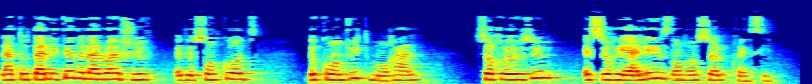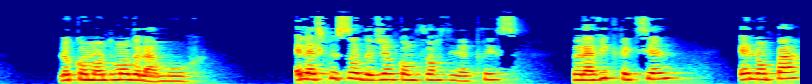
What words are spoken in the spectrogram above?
la totalité de la loi juive et de son code de conduite morale se résume et se réalise dans un seul principe, le commandement de l'amour. Et l'Esprit Saint devient comme force directrice de la vie chrétienne et non pas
